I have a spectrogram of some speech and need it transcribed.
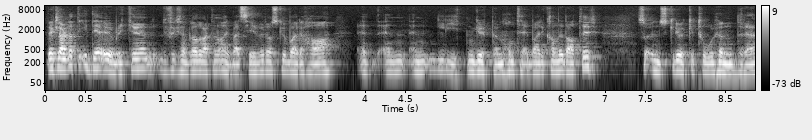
det er klart at i det øyeblikket du f.eks. hadde vært en arbeidsgiver og skulle bare ha en, en, en liten gruppe med håndterbare kandidater, så ønsker du ikke 200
